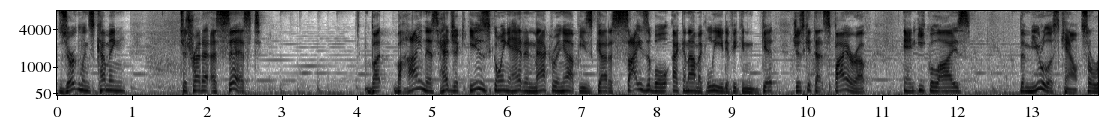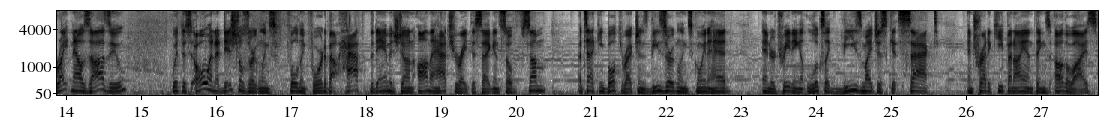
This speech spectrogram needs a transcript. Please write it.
Zergling's coming to try to assist. But behind this, Hejek is going ahead and macroing up. He's got a sizable economic lead if he can get just get that Spire up and equalize the Mutalisk count. So right now, Zazu with this, oh, and additional Zerglings folding forward, about half the damage done on the hatchery right this second. So some attacking both directions. These Zerglings going ahead and retreating. It looks like these might just get sacked and try to keep an eye on things otherwise.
